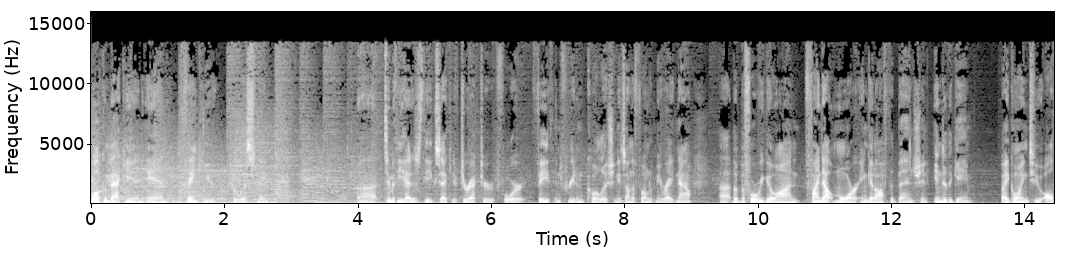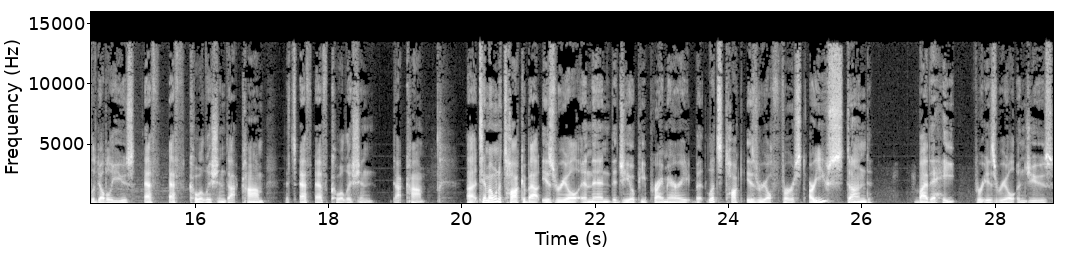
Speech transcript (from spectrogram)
Welcome back in, and thank you for listening. Uh, Timothy Head is the executive director for Faith and Freedom Coalition. He's on the phone with me right now. Uh, but before we go on, find out more and get off the bench and into the game by going to all the W's, ffcoalition.com. That's ffcoalition.com. Uh, Tim, I want to talk about Israel and then the GOP primary, but let's talk Israel first. Are you stunned by the hate for Israel and Jews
